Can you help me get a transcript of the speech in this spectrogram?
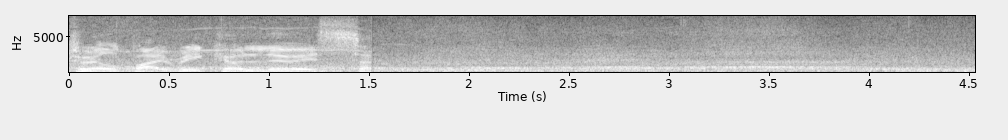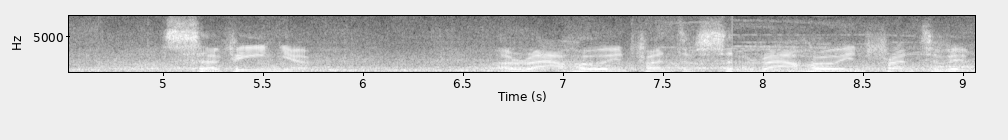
Drilled by Rico Lewis. Savinho. Araujo in front of Araujo in front of him.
